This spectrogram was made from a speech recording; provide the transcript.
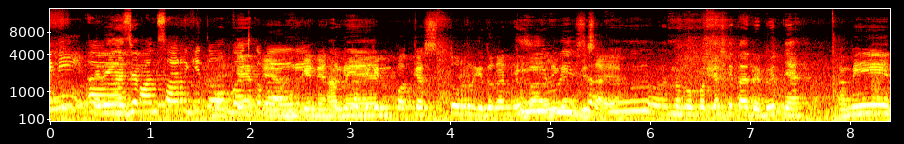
ini ada yang eh, ngajak. sponsor gitu Mungkin, buat ke ya Bali. mungkin ya ntar kita Amin. bikin podcast tour gitu kan ke Ih, Bali kan bisa ya. Nunggu podcast kita ada duitnya. Amin.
